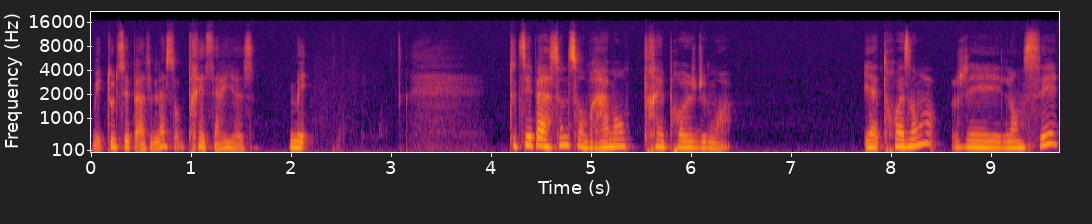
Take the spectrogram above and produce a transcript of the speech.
mais toutes ces personnes-là sont très sérieuses. Mais toutes ces personnes sont vraiment très proches de moi. Il y a trois ans, j'ai lancé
